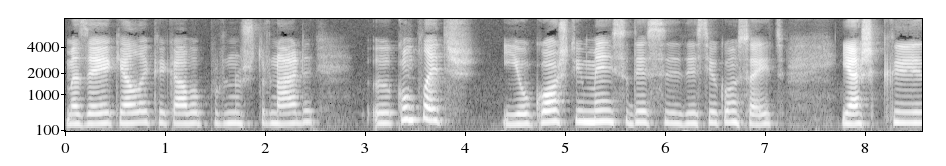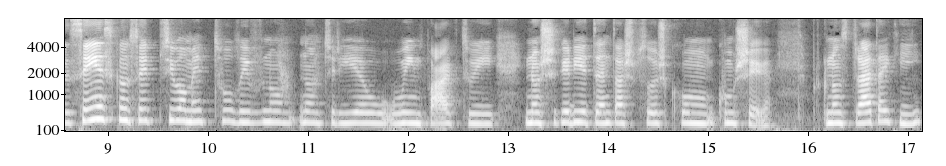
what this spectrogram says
mas é aquela que acaba por nos tornar uh, completos. E eu gosto imenso desse, desse conceito. E acho que sem esse conceito, possivelmente o livro não, não teria o, o impacto e não chegaria tanto às pessoas como, como chega. Porque não se trata aqui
